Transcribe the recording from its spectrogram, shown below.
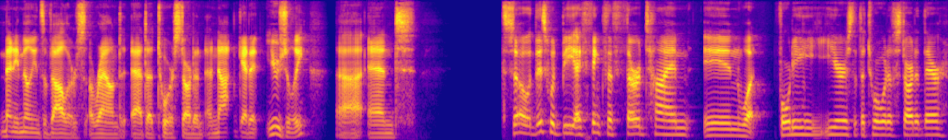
many millions of dollars around at a tour start and, and not get it usually. Uh, and so this would be, I think, the third time in what 40 years that the tour would have started there.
